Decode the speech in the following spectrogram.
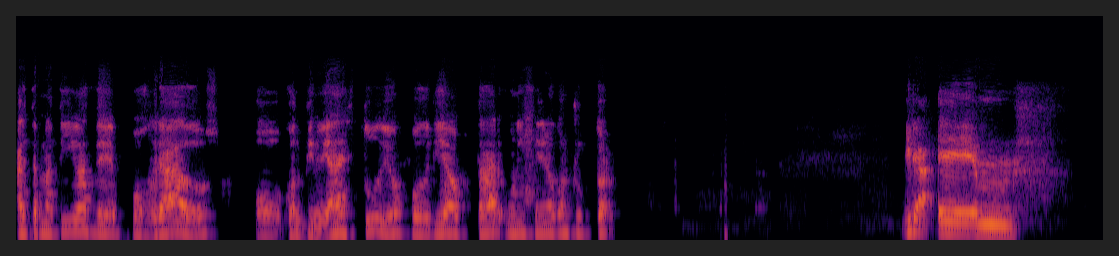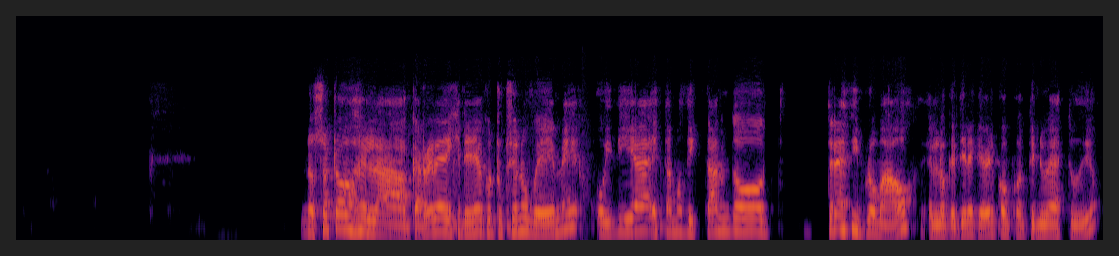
alternativas de posgrados o continuidad de estudios podría optar un ingeniero constructor? Mira, em, nosotros en la carrera de Ingeniería de Construcción VM hoy día estamos dictando tres diplomados en lo que tiene que ver con continuidad de estudio.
